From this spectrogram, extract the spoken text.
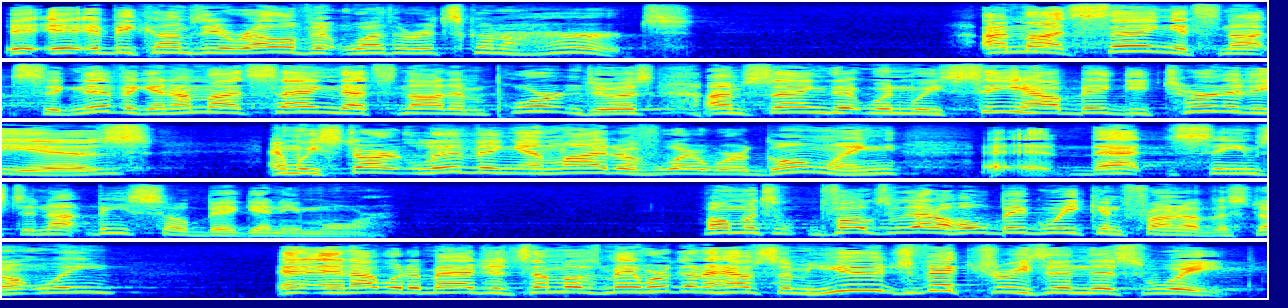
It, it becomes irrelevant whether it's going to hurt. I'm not saying it's not significant. I'm not saying that's not important to us. I'm saying that when we see how big eternity is and we start living in light of where we're going, eh, that seems to not be so big anymore. Folks, we got a whole big week in front of us, don't we? And, and I would imagine some of us, man, we're going to have some huge victories in this week.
